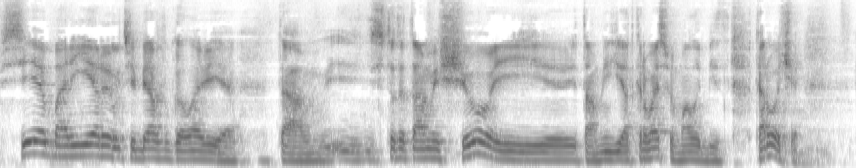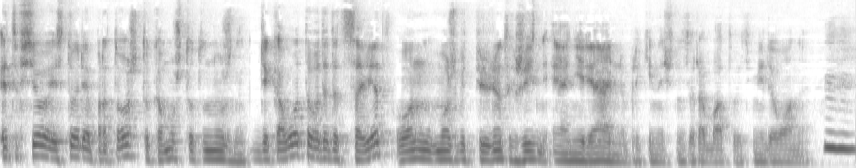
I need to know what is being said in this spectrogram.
Все барьеры у тебя в голове там что-то там еще и, и там и открывай свой малый бизнес. Короче, это все история про то, что кому что-то нужно. Для кого-то вот этот совет, он, может быть, перевернет их жизнь, и они реально, прикинь, начнут зарабатывать миллионы. Mm-hmm.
